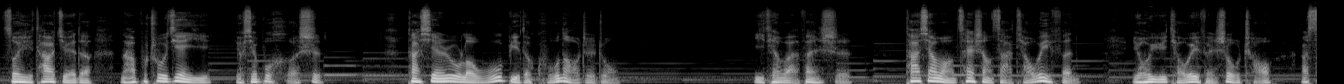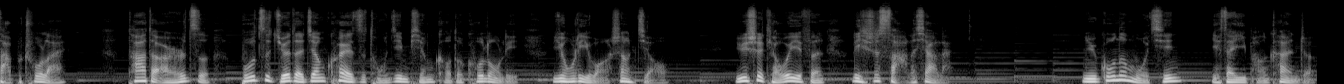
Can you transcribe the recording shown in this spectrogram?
所以他觉得拿不出建议有些不合适。他陷入了无比的苦恼之中。一天晚饭时，他想往菜上撒调味粉，由于调味粉受潮而撒不出来。他的儿子不自觉地将筷子捅进瓶口的窟窿里，用力往上搅。于是调味粉立时洒了下来。女工的母亲也在一旁看着，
